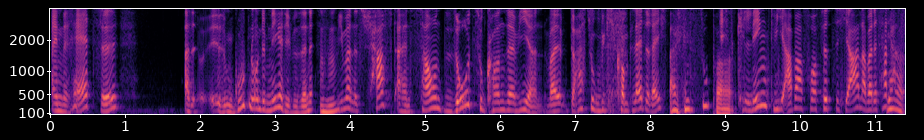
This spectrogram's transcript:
ein Rätsel, also im guten und im negativen Sinne, Mhm. wie man es schafft, einen Sound so zu konservieren. Weil da hast du wirklich komplett recht. Aber ich finde es super. Es klingt wie ABBA vor 40 Jahren, aber das hat, Ja.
